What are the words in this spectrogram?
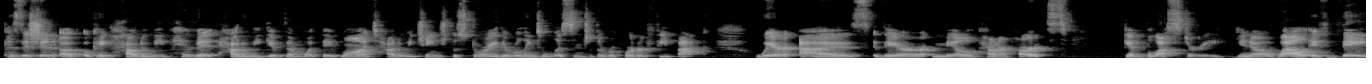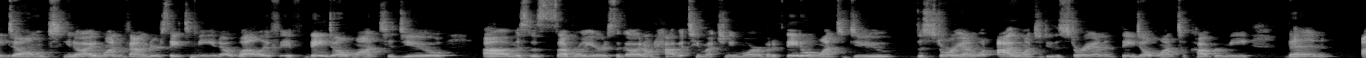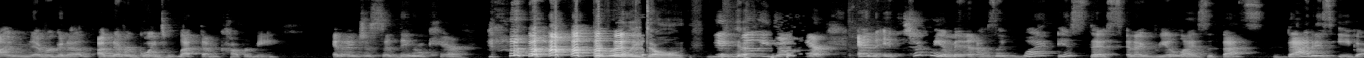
position of okay how do we pivot? How do we give them what they want? How do we change the story? They're willing to listen to the reporter feedback whereas their male counterparts get blustery you know well if they don't you know i had one founder say to me you know well if if they don't want to do um, this was several years ago i don't have it too much anymore but if they don't want to do the story on what i want to do the story on and they don't want to cover me then I'm never gonna I'm never going to let them cover me. And I just said they don't care. they really don't. They really don't care. And it took me a minute. I was like, what is this? And I realized that that's that is ego.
